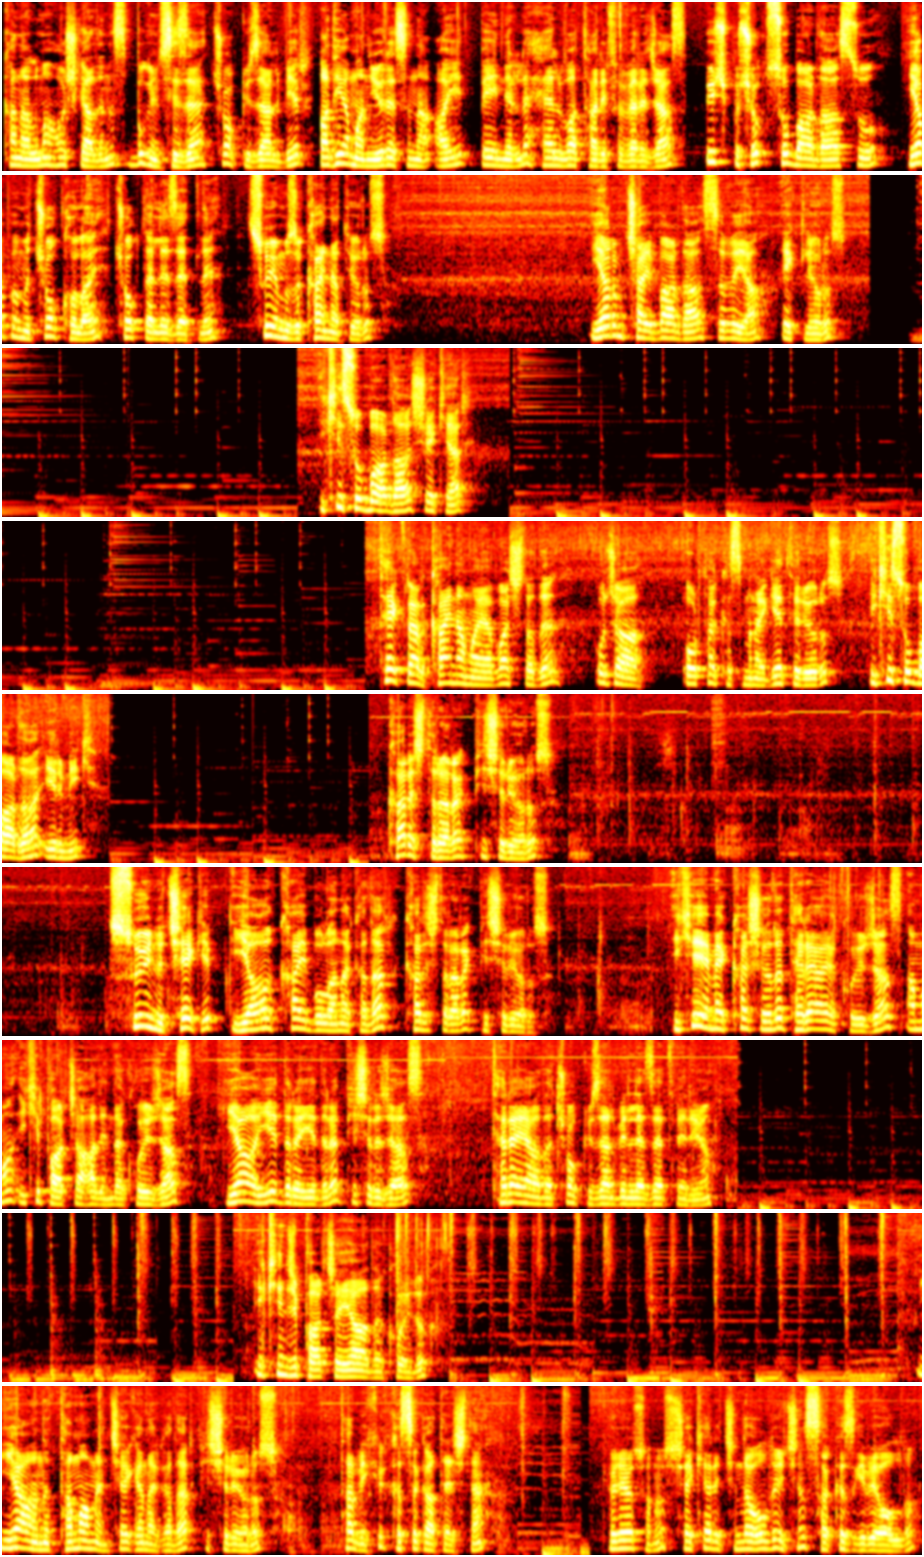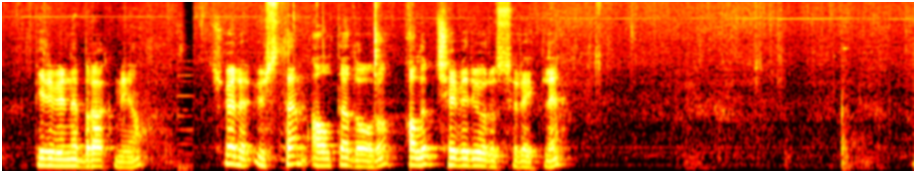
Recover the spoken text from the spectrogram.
Kanalıma hoş geldiniz. Bugün size çok güzel bir Adıyaman yöresine ait peynirli helva tarifi vereceğiz. 3,5 su bardağı su. Yapımı çok kolay, çok da lezzetli. Suyumuzu kaynatıyoruz. Yarım çay bardağı sıvı yağ ekliyoruz. 2 su bardağı şeker. Tekrar kaynamaya başladı. Ocağı orta kısmına getiriyoruz. 2 su bardağı irmik. Karıştırarak pişiriyoruz. Suyunu çekip yağı kaybolana kadar karıştırarak pişiriyoruz. 2 yemek kaşığı da tereyağı koyacağız ama iki parça halinde koyacağız. Yağı yedire yedire pişireceğiz. Tereyağı da çok güzel bir lezzet veriyor. İkinci parça yağ da koyduk. Yağını tamamen çekene kadar pişiriyoruz. Tabii ki kısık ateşte. Görüyorsunuz şeker içinde olduğu için sakız gibi oldu. Birbirini bırakmıyor. Şöyle üstten alta doğru alıp çeviriyoruz sürekli.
